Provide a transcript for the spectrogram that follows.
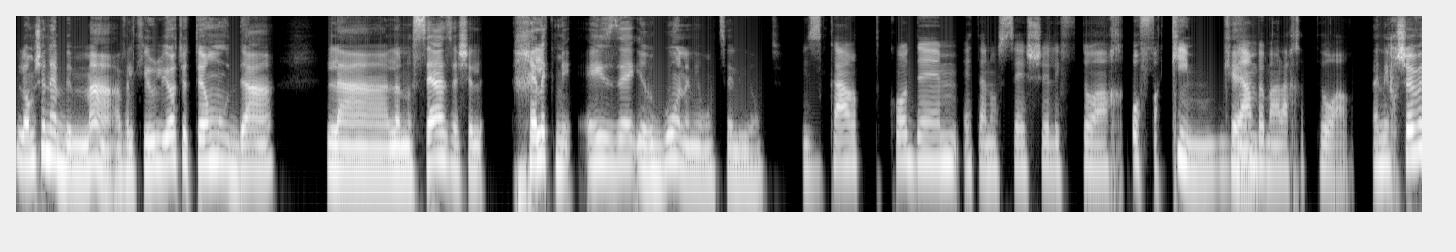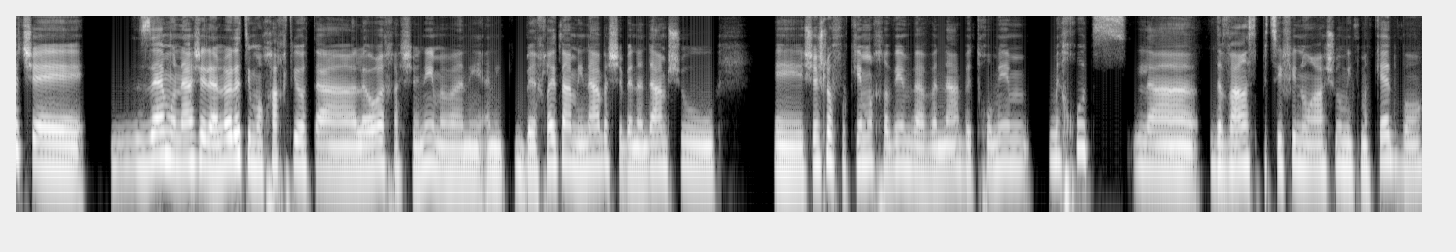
לא משנה במה, אבל כאילו להיות יותר מודע לנושא הזה של חלק מאיזה ארגון אני רוצה להיות. הזכרת קודם את הנושא של לפתוח אופקים, כן. גם במהלך התואר. אני חושבת ש... זה אמונה שלי, אני לא יודעת אם הוכחתי אותה לאורך השנים, אבל אני, אני בהחלט מאמינה בה שבן אדם שהוא, אה, שיש לו אופקים רחבים והבנה בתחומים מחוץ לדבר הספציפי נורא שהוא מתמקד בו,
